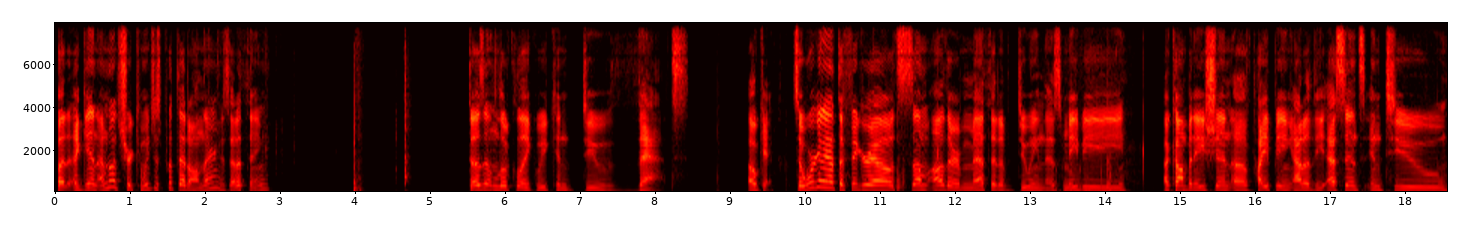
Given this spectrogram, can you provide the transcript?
But again, I'm not sure. Can we just put that on there? Is that a thing? Doesn't look like we can do that. Okay, so we're gonna have to figure out some other method of doing this. Maybe a combination of piping out of the essence into...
